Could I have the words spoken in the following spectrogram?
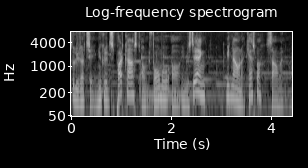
Du lytter til Nykredits podcast om formue og investering. Mit navn er Kasper Sagmann.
